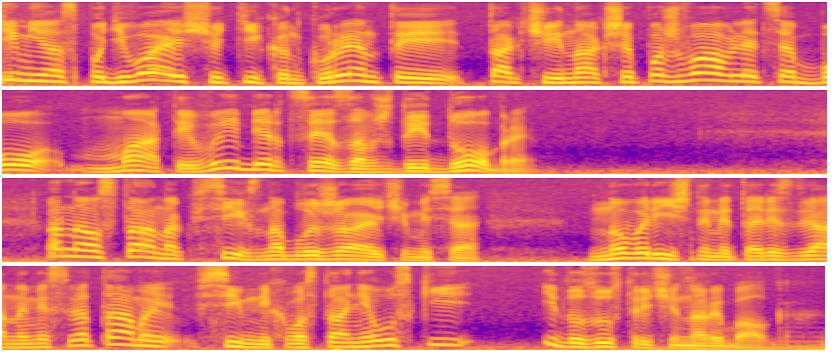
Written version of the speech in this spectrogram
Втім, я сподіваюся, що ті конкуренти так чи інакше пожвавляться, бо мати вибір це завжди добре. А наостанок всіх з наближаючимися новорічними та різдвяними святами, всім не хвоста, ні луски і до зустрічі на рибалках.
